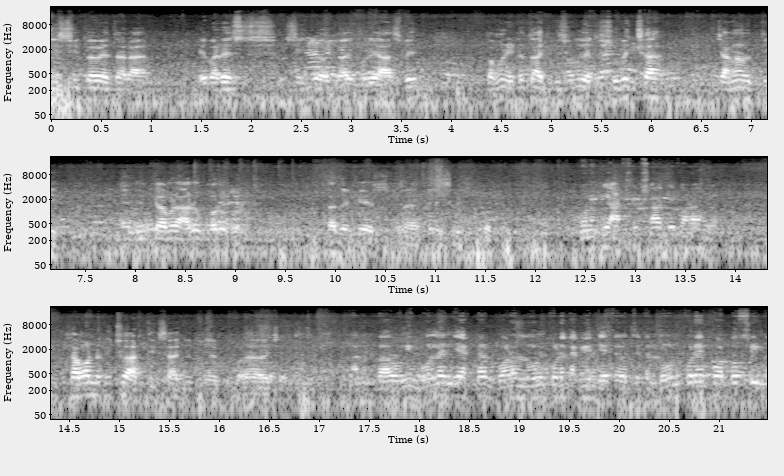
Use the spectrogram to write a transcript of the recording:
নিশ্চিতভাবে তারা এবারে শীঘ্র জয় করে আসবে। তখন এটা তো আজকে শুধু একটা শুভেচ্ছা জানানোর দিন। সেদিনকে আমরা আরও বড় করব তাদেরকে কোনো কি আর্থিক সাহায্য করা হলো? সামান্য কিছু আর্থিক সাহায্য করা হয়েছে। মানে উনি বললেন যে একটা বড় লোন করে তাকে যেতে হচ্ছে। তা লোন করে পর্বশৃঙ্গ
